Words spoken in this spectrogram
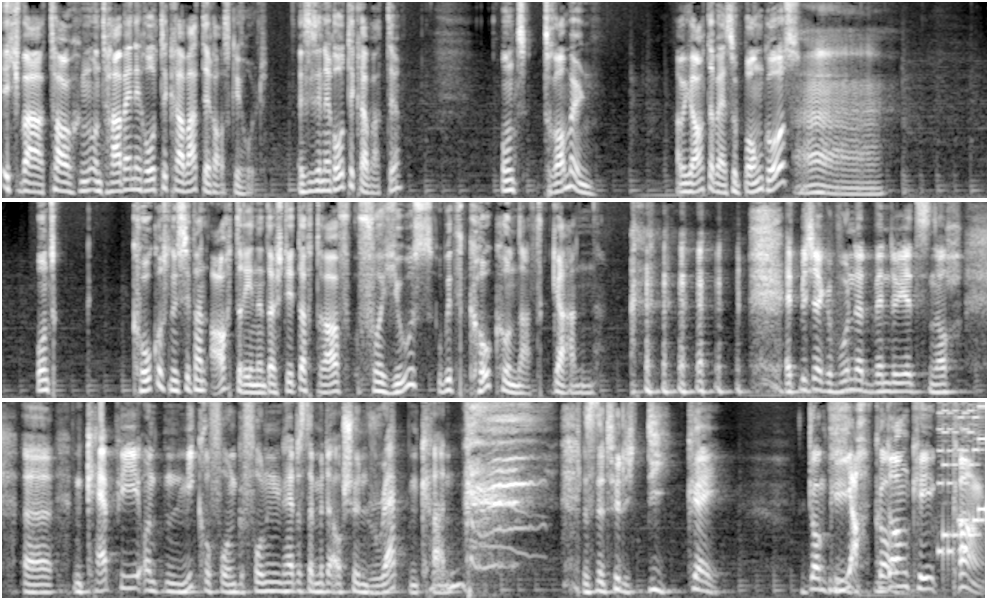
Ich war tauchen und habe eine rote Krawatte rausgeholt. Es ist eine rote Krawatte und Trommeln habe ich auch dabei, so Bongos Ah. Und Kokosnüsse waren auch drinnen. Da steht auch drauf, for use with coconut gun. Hätte mich ja gewundert, wenn du jetzt noch äh, ein Cappy und ein Mikrofon gefunden hättest, damit er auch schön rappen kann. Das ist natürlich DK. Donkey Ja, Kong. Donkey Kong.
